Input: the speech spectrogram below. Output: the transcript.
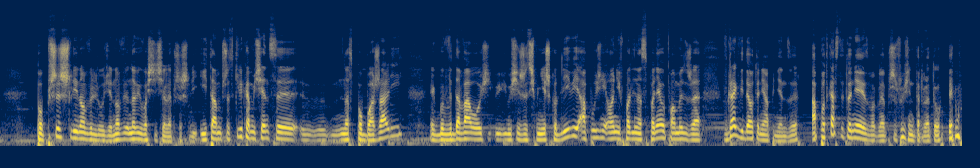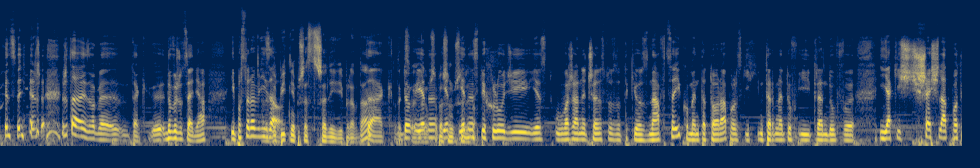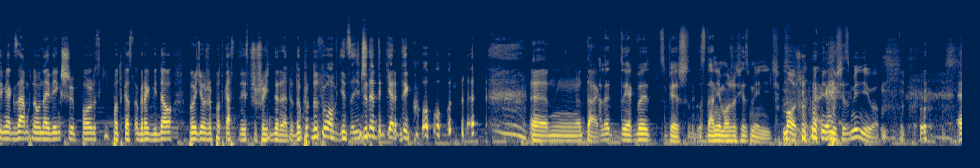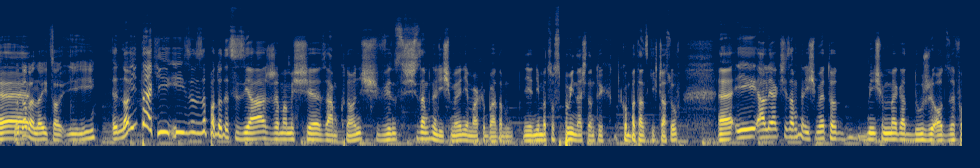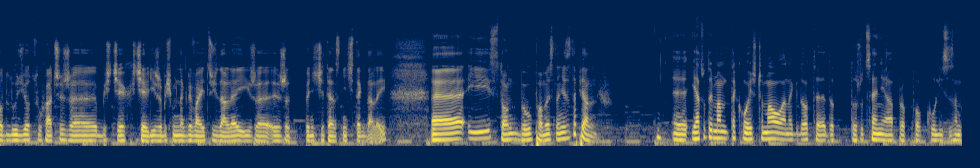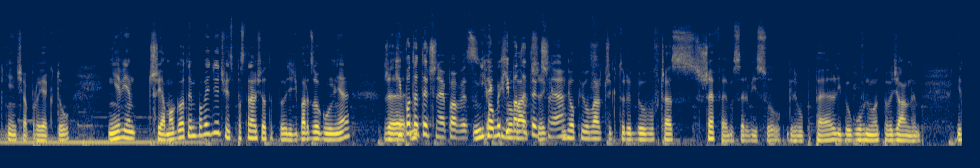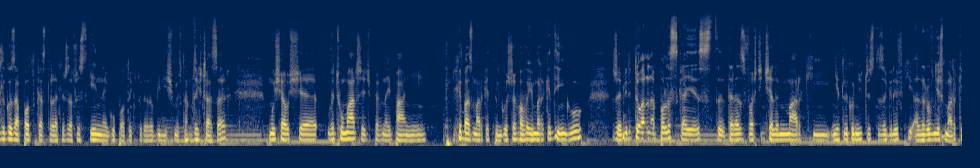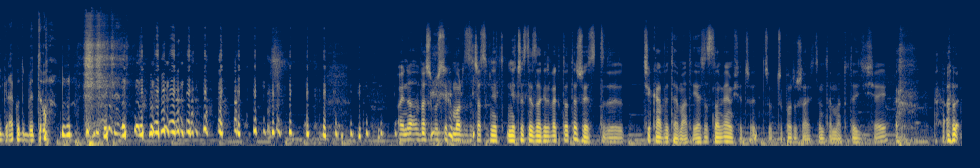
Bo przyszli nowi ludzie, nowi, nowi właściciele przyszli i tam przez kilka miesięcy y, nas pobłażali, jakby wydawało się- im się, że jesteśmy nieszkodliwi, a później oni wpadli na wspaniały pomysł, że w grach wideo to nie ma pieniędzy, a podcasty to nie jest w ogóle przyszłość internetu. Jakby co nie, że, że to jest w ogóle y, tak y, do wyrzucenia. I postanowili za... wybitnie przestrzelili, prawda? Tak, To tak swoją jeden, jed, jeden z tych ludzi jest uważany często za takiego znawcę i komentatora polskich internetów i trendów i jakieś 6 lat po tym, jak zamknął największy polski podcast o grach wideo, powiedział, że podcast to jest przyszłość internetu. Dosłownie, co nie czytam taki artykuł. Em, tak, Ale to jakby, wiesz, zdanie może się zmienić. może. Tak. Jemu się zmieniło. E, No dobra, no i co? I? No i tak, i, i zapadła decyzja, że mamy się zamknąć, więc się zamknęliśmy. Nie ma chyba tam, nie, nie ma co wspominać tam tych kombatanckich czasów. E, i, ale jak się zamknęliśmy, to mieliśmy mega duży odzew od ludzi, od słuchaczy, że byście chcieli, żebyśmy nagrywali coś dalej i że, że będziecie tęsknić i tak dalej. E, I stąd był pomysł na niezatapialnych. Y, Ja tutaj mam taką jeszcze małą anegdotę do, do rzucenia a propos kulis zamknięcia projektu. Nie wiem, czy ja mogę o tym powiedzieć, więc postaram się o tym powiedzieć bardzo ogólnie, że Hipotetycznie powiedz. Mi- Michał Jakby Piwowarczyk, hipotetycznie. Michał Piwowarczyk, który był wówczas szefem serwisu grywp.pl i był głównym odpowiedzialnym nie tylko za podcast, ale też za wszystkie inne głupoty, które robiliśmy w tamtych czasach, musiał się wytłumaczyć pewnej pani, chyba z marketingu, szefowej marketingu, że Wirtualna Polska jest teraz właścicielem marki nie tylko nieczyste zagrywki, ale również marki gra kod bytu. Oj, no wasze poczucie humoru za czasów nie, nieczystych zagrywek to też jest y, ciekawy temat. Ja zastanawiałem się, czy, czy, czy poruszać ten temat tutaj dzisiaj. ale,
